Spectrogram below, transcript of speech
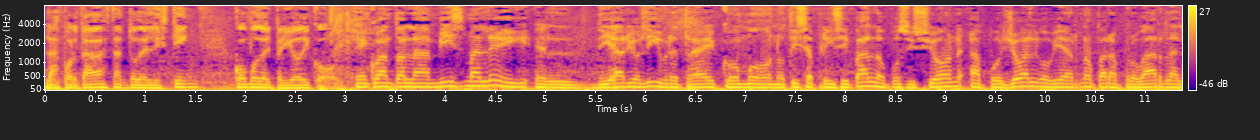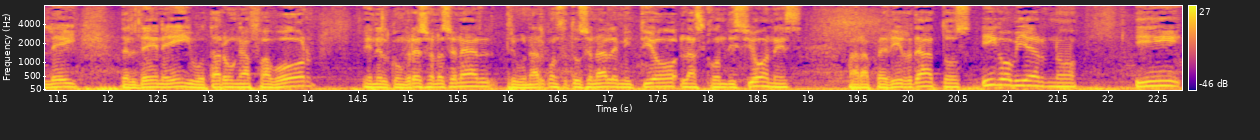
las portadas tanto del listín como del periódico hoy. En cuanto a la misma ley, el diario Libre trae como noticia principal la oposición apoyó al gobierno para aprobar la ley del DNI, votaron a favor en el Congreso Nacional, Tribunal Constitucional emitió las condiciones para pedir datos y gobierno y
